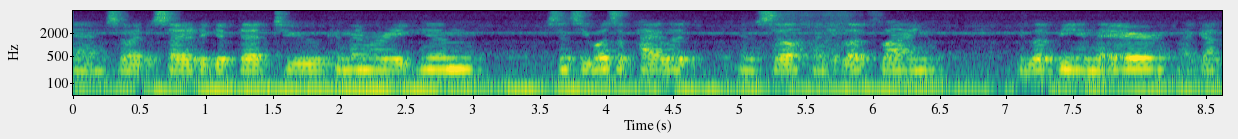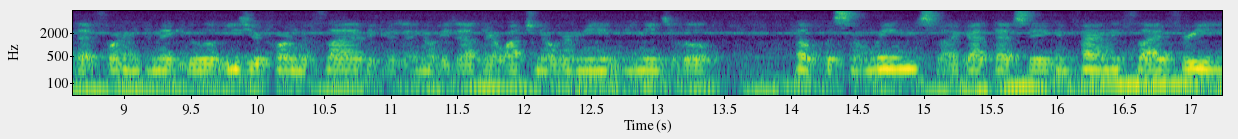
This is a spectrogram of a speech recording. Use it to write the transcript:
And so I decided to get that to commemorate him since he was a pilot himself and he loved flying. He loved being in the air. I got that for him to make it a little easier for him to fly because I know he's out there watching over me and he needs a little help with some wings. So I got that so he can finally fly free,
